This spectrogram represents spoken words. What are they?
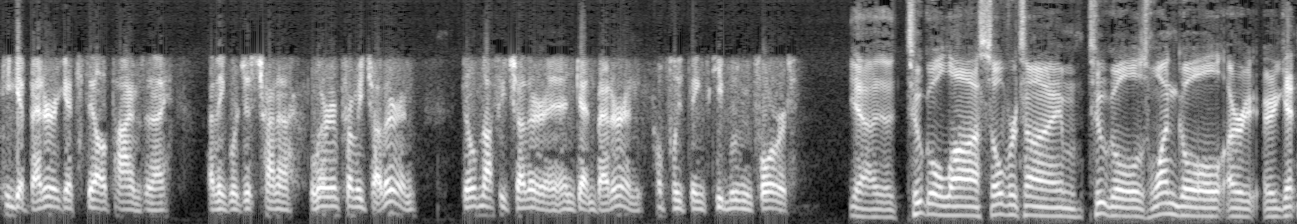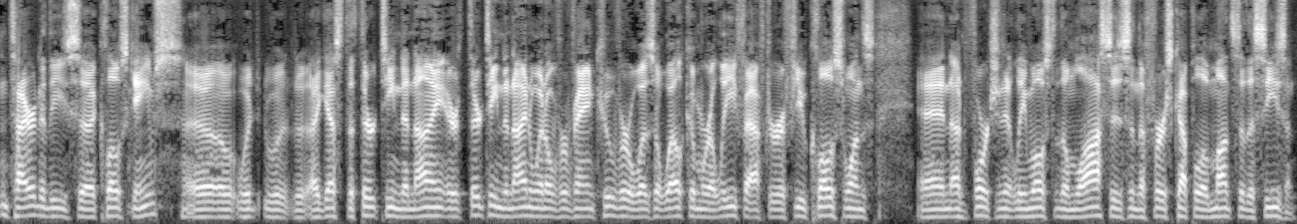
can get better. It gets stale at times, and I I think we're just trying to learn from each other and building off each other and getting better, and hopefully things keep moving forward. Yeah, two goal loss, overtime, two goals, one goal. Are are you getting tired of these uh, close games? Uh, would, would, I guess the thirteen to nine or thirteen to nine win over Vancouver was a welcome relief after a few close ones, and unfortunately, most of them losses in the first couple of months of the season.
